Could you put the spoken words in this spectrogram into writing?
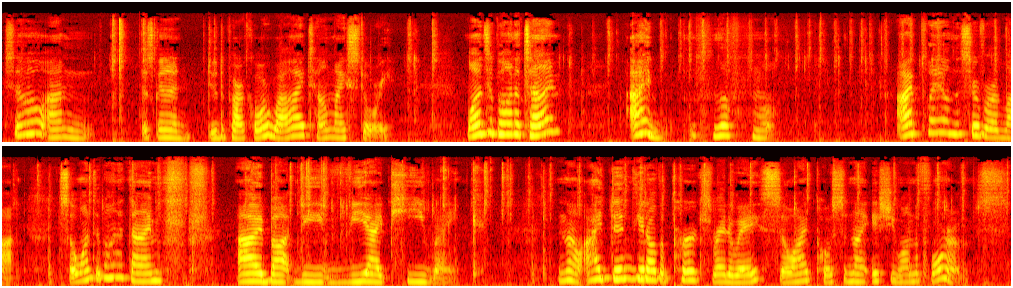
So, I'm just gonna do the parkour while I tell my story. Once upon a time, I. I play on the server a lot. So, once upon a time, I bought the VIP rank. No, I didn't get all the perks right away, so I posted my issue on the forums.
